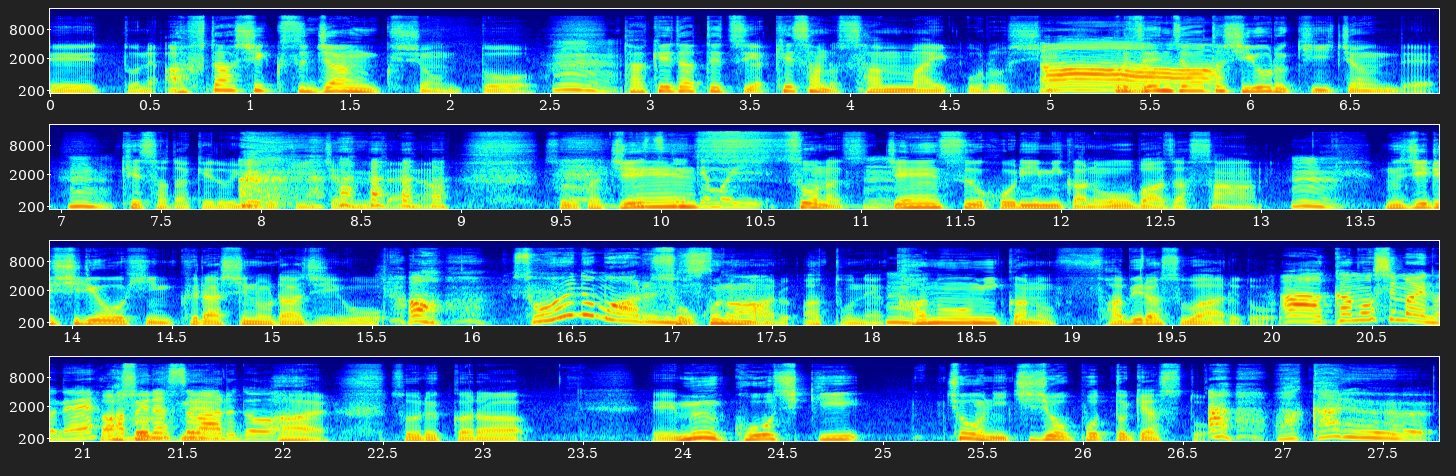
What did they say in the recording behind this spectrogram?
えーっとね「アフターシックス・ジャンクション」とうん。武田鉄矢今朝の三枚おろし。これ全然私夜聞いちゃうんでうん。今朝だけど夜聞いちゃうみたいな。それからジェーンそうなんです、うん。ジェーンスー堀井美香の「オーバー・ザ・サン」うん。無印良品暮らしのラジオあそういうのもあるんですか？そういうのもある。あとねうん。加納美香の「ファビュラス・ワールド」あ加納姉妹のねあファビュラスワールド。ねはい。それから、えームー公式超日常ポッドキャスト。あわかる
